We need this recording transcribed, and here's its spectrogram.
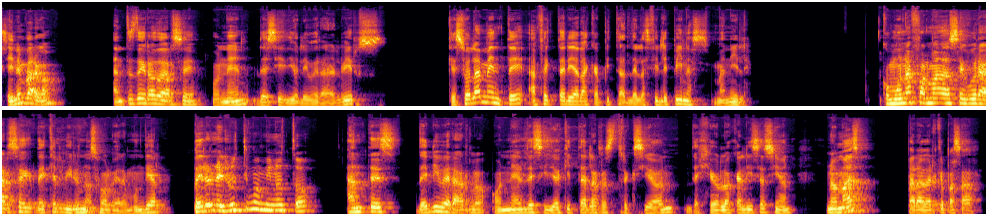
Sin embargo, antes de graduarse, Onel decidió liberar el virus, que solamente afectaría a la capital de las Filipinas, Manila, como una forma de asegurarse de que el virus no se volviera mundial. Pero en el último minuto, antes de liberarlo, Onel decidió quitar la restricción de geolocalización, nomás para ver qué pasaba.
